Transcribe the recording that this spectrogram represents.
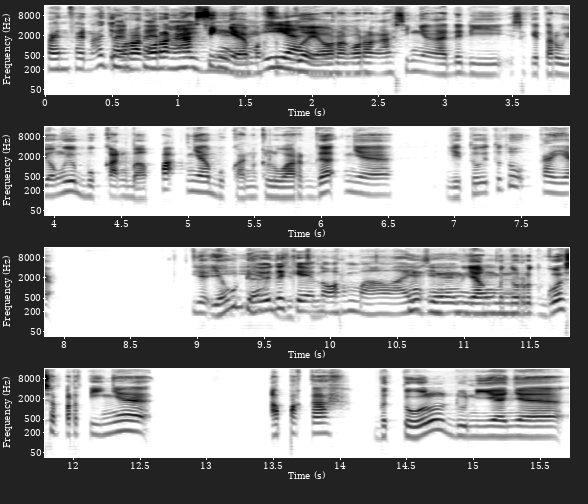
fine-fine aja orang-orang aja. asing ya maksud Iya, gue ya iya. orang-orang asing yang ada di sekitar Uyong Woo bukan bapaknya bukan keluarganya gitu itu tuh kayak ya ya udah Ya udah gitu. kayak normal aja Mm-mm, gitu yang menurut gue sepertinya apakah betul dunianya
